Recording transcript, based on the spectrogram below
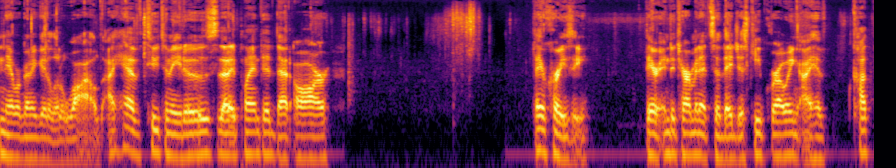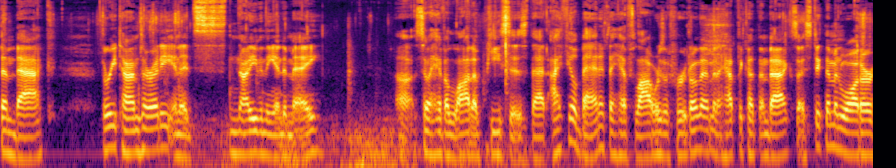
And now we're going to get a little wild. I have two tomatoes that I planted that are, they're crazy. They're indeterminate, so they just keep growing. I have cut them back three times already, and it's not even the end of May. Uh, so I have a lot of pieces that I feel bad if they have flowers or fruit on them and I have to cut them back. So I stick them in water,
